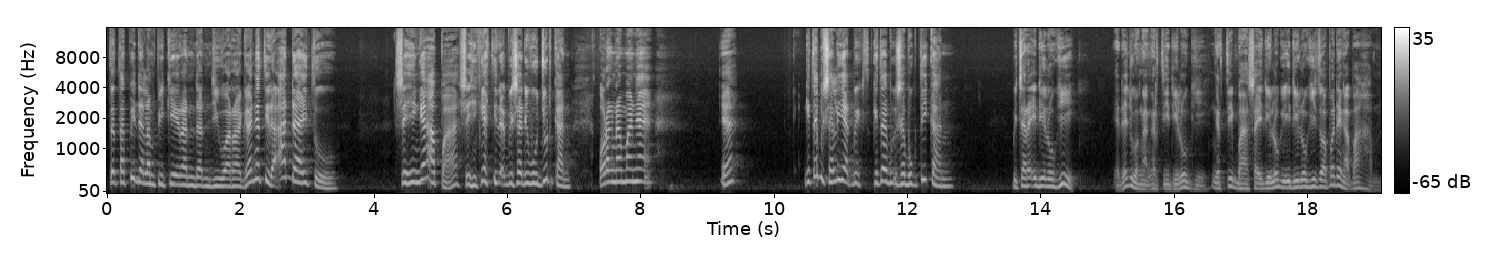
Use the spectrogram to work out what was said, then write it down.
Tetapi dalam pikiran dan jiwa raganya tidak ada itu. Sehingga apa? Sehingga tidak bisa diwujudkan. Orang namanya ya kita bisa lihat, kita bisa buktikan. Bicara ideologi, ya dia juga nggak ngerti ideologi, ngerti bahasa ideologi. Ideologi itu apa dia nggak paham.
